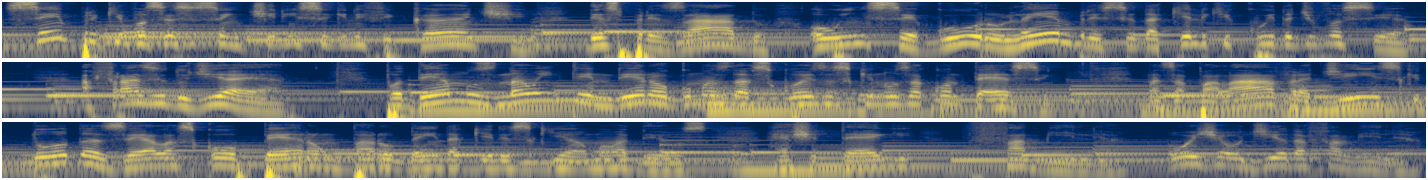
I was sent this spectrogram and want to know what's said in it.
Sempre que você se sentir insignificante, desprezado ou inseguro, lembre-se daquele que cuida de você. A frase do dia é: Podemos não entender algumas das coisas que nos acontecem, mas a palavra diz que todas elas cooperam para o bem daqueles que amam a Deus. Hashtag família. Hoje é o dia da família.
